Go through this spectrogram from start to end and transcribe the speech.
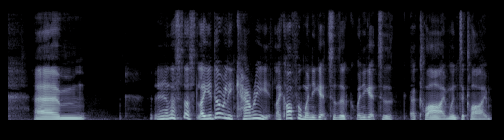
um, yeah, that's that's like you don't really carry like often when you get to the when you get to a climb, winter climb,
